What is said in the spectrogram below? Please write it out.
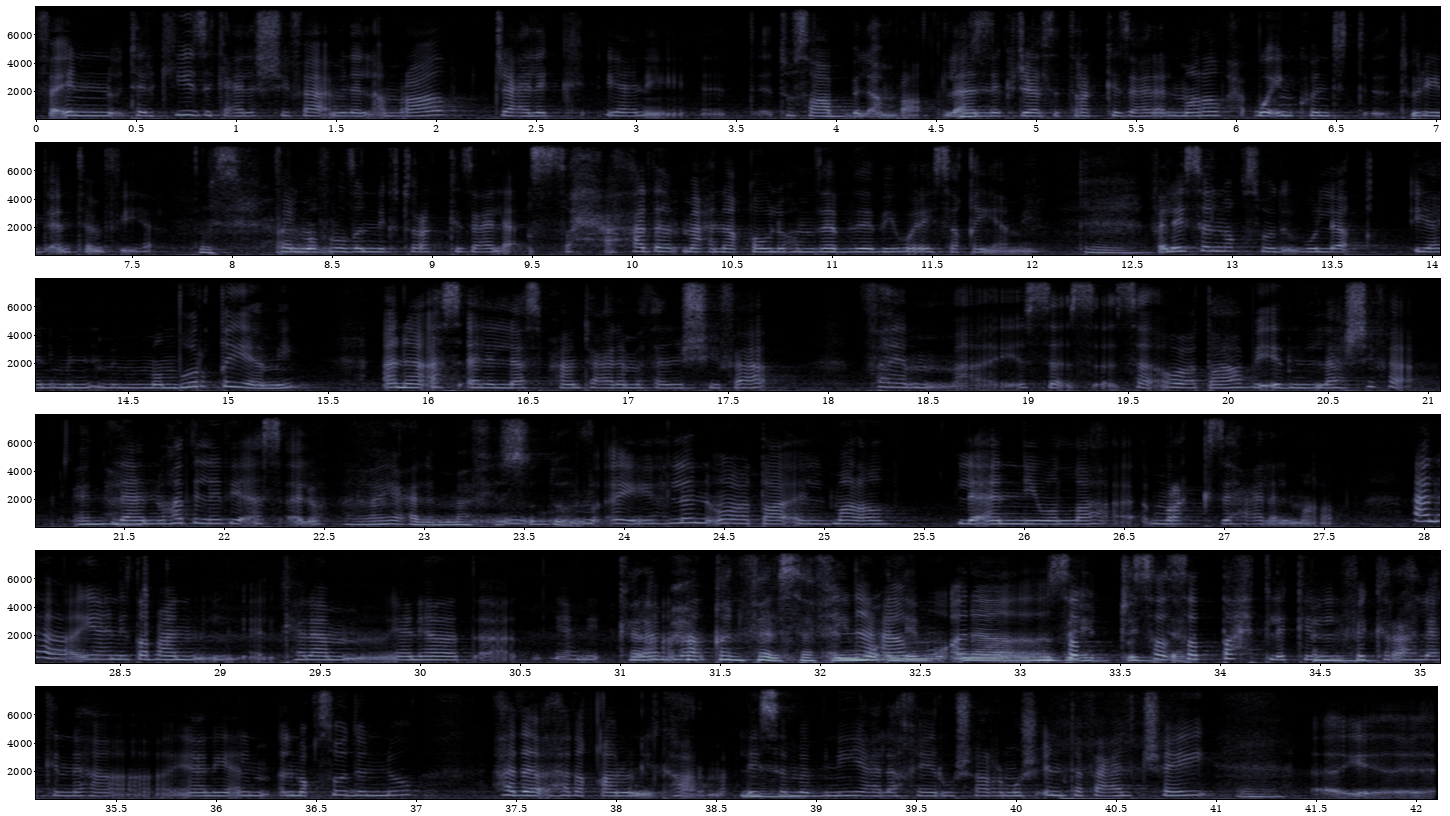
فإن تركيزك على الشفاء من الأمراض جعلك يعني تصاب بالأمراض لأنك جالسة تركز على المرض وإن كنت تريد أن تنفيها فالمفروض أنك تركز على الصحة. هذا معنى قولهم ذبذبي وليس قيمي. فليس المقصود ولا يعني من, من منظور قيمي أنا أسأل الله سبحانه وتعالى مثلا الشفاء فسأعطى بإذن الله الشفاء. نعم. لأنه هذا الذي أسأله. الله يعلم ما في الصدور. أي لن أعطى المرض لأني والله مركزة على المرض. على يعني طبعا الكلام يعني هذا يعني كلام حقا فلسفي نعم مؤلم وأنا سطحت لك الفكرة لكنها يعني المقصود إنه هذا هذا قانون الكارما. ليس. مبني على خير وشر. مش أنت فعلت شيء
